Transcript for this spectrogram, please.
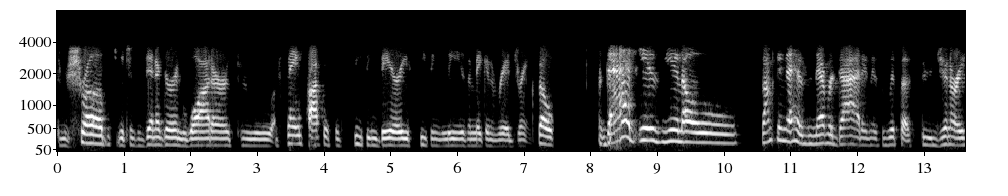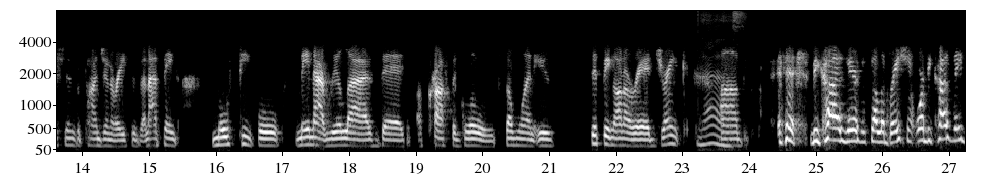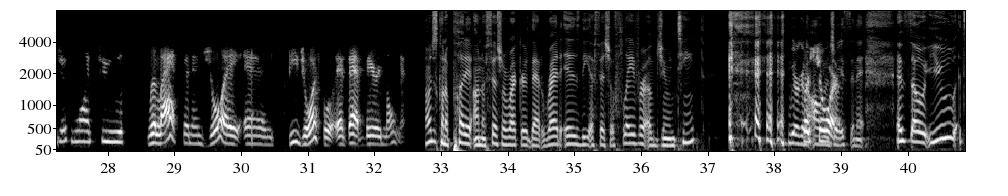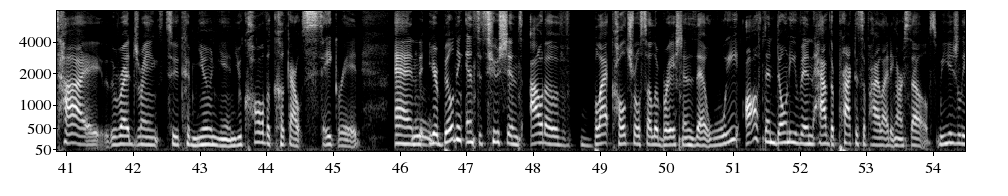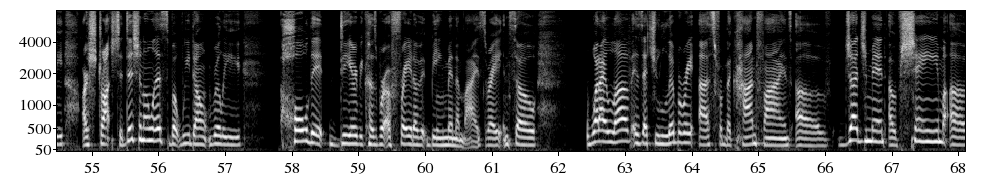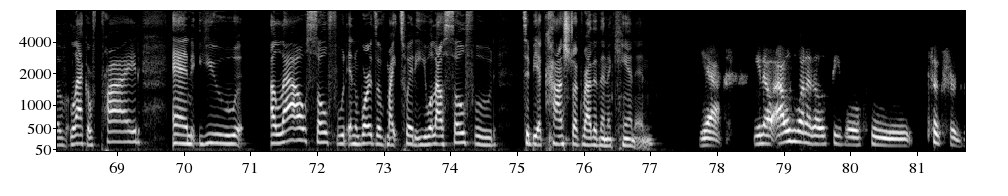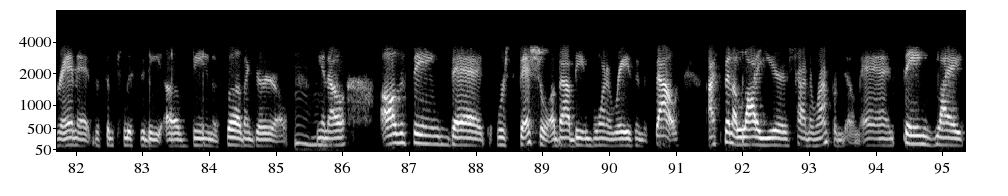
through shrubs, which is vinegar and water, through the same process of steeping berries, steeping leaves, and making a red drink. So that is, you know, something that has never died and is with us through generations upon generations. And I think most people may not realize that across the globe, someone is sipping on a red drink. Yes. Um, because there's a celebration or because they just want to relax and enjoy and be joyful at that very moment. I'm just going to put it on official record that red is the official flavor of Juneteenth. We're going to all sure. rejoice in it. And so you tie the red drinks to communion. You call the cookout sacred. And mm. you're building institutions out of Black cultural celebrations that we often don't even have the practice of highlighting ourselves. We usually are staunch traditionalists, but we don't really hold it dear because we're afraid of it being minimized, right? And so what I love is that you liberate us from the confines of judgment, of shame, of lack of pride, and you allow soul food, in the words of Mike Twitty, you allow soul food to be a construct rather than a canon. Yeah. You know, I was one of those people who took for granted the simplicity of being a Southern girl. Mm-hmm. You know, all the things that were special about being born and raised in the South. I spent a lot of years trying to run from them and things like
